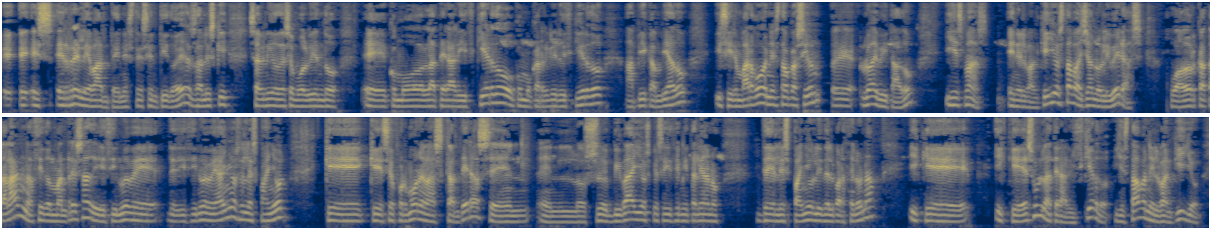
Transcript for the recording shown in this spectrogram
es, es, relevante en este sentido. ¿eh? Zaleski se ha venido desenvolviendo eh, como lateral izquierdo o como carrilero izquierdo a pie cambiado y sin embargo en esta ocasión eh, lo ha evitado. Y es más, en el banquillo estaba Jan Oliveras, jugador catalán, nacido en Manresa de 19, de 19 años, el español, que, que se formó en las canteras, en, en los vivallos que se dice en italiano del español y del Barcelona y que y que es un lateral izquierdo y estaba en el banquillo.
